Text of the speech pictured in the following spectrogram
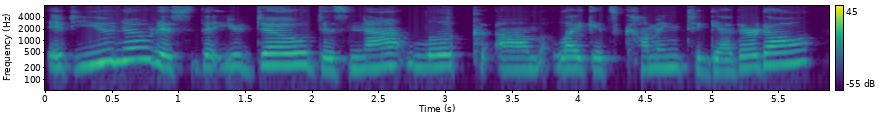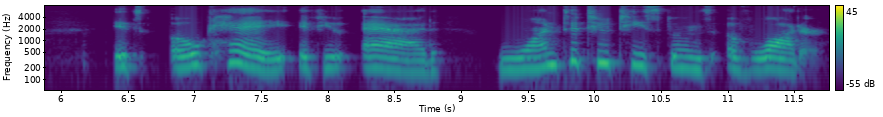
if you notice that your dough does not look um, like it's coming together at all, it's okay if you add one to two teaspoons of water.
